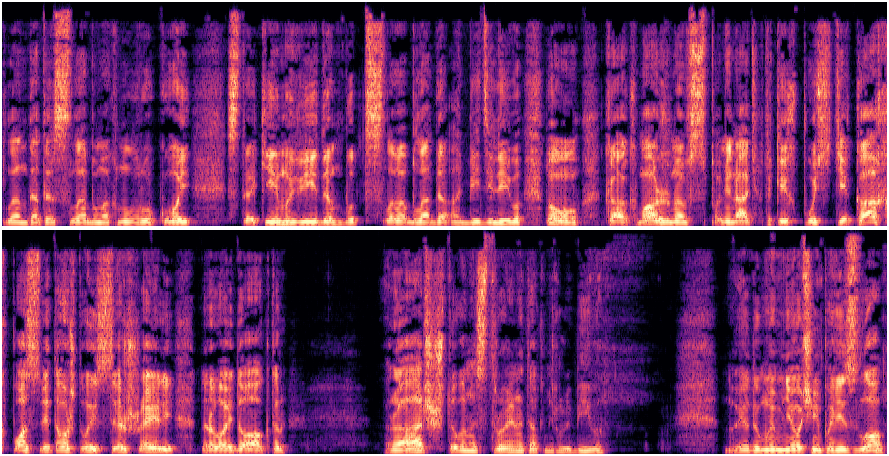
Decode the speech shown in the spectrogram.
Плантатор слабо махнул рукой с таким видом, будто слова Блада обидели его. — Ну, как можно вспоминать о таких пустяках после того, что вы совершили, дорогой доктор? — Рад, что вы настроены так миролюбиво. Но я думаю, мне очень повезло.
